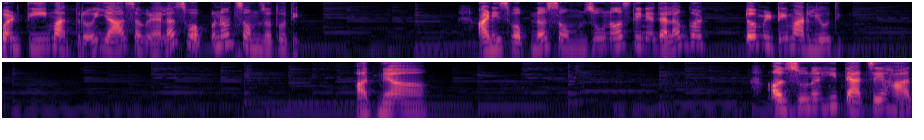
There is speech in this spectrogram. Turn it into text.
पण ती मात्र या सगळ्याला स्वप्नच समजत होती. आणि स्वप्न समजूनच तिने त्याला घट्ट मिठी मारली होती. आज्ञा. अजूनही त्याचे हात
